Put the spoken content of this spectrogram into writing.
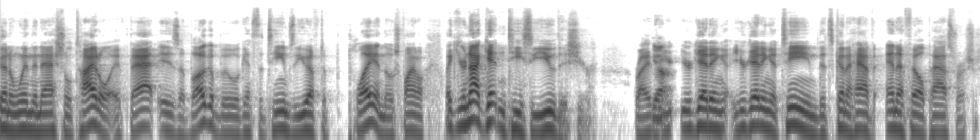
going to win the national title. If that is a bugaboo against the teams that you have to play in those final, like you're not getting TCU this year, right? Yeah. You're, getting you're getting a team that's going to have NFL pass rushers.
